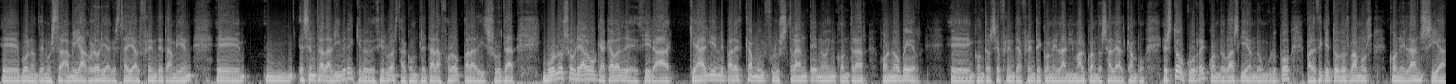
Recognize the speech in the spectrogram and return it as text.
eh, bueno, de nuestra amiga Gloria que está ahí al frente también. Eh, mm, es entrada libre, quiero decirlo, hasta completar aforo para disfrutar. Vuelvo sobre algo que acabas de decir. A que a alguien le parezca muy frustrante no encontrar o no ver eh, encontrarse frente a frente con el animal cuando sale al campo. Esto ocurre cuando vas guiando un grupo, parece que todos vamos con el ansia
